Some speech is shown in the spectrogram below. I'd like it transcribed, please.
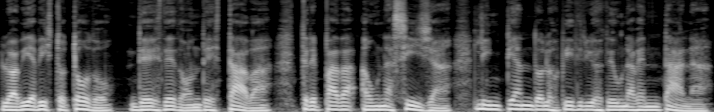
lo había visto todo desde donde estaba, trepada a una silla, limpiando los vidrios de una ventana.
